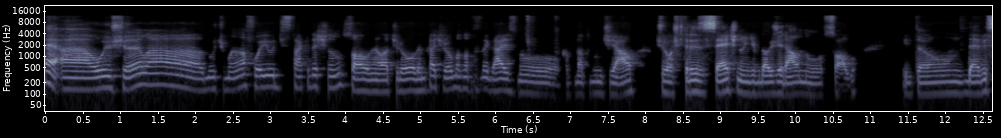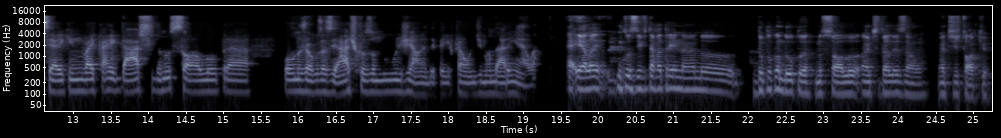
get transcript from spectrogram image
É, a Oishan, ela, no último ano, ela foi o destaque da China no solo, né? Ela tirou, lembro que ela tirou umas notas legais no Campeonato Mundial, tirou acho que 13,7 no individual geral no solo. Então, deve ser aí quem vai carregar a China no solo para ou nos Jogos Asiáticos ou no Mundial, né? Depende para onde mandarem ela. É, ela, inclusive, estava treinando dupla com dupla no solo antes da lesão, antes de Tóquio.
